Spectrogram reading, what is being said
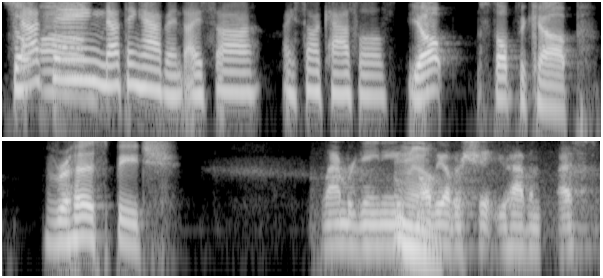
So nothing, um, nothing happened. I saw, I saw castles. Yep. Stop the cap. Rehearsed speech. Lamborghinis and all the other shit you have in the West.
